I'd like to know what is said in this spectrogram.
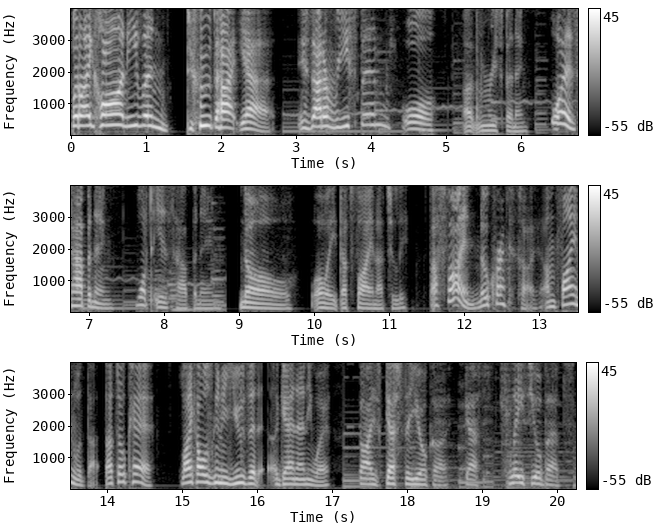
But I can't even do that yet. Is that a respin? Or... I'm respinning. What is happening? What is happening? No. Oh wait, that's fine actually. That's fine. No Crank-a-kai. I'm fine with that. That's okay. Like I was gonna use it again anyway. Guys, guess the yokai. Guess. Place your bets.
